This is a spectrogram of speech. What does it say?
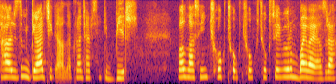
Şarjım gerçekten Allah Kur'an çarpsın ki bir. Vallahi seni çok çok çok çok seviyorum. Bay bay Azra.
